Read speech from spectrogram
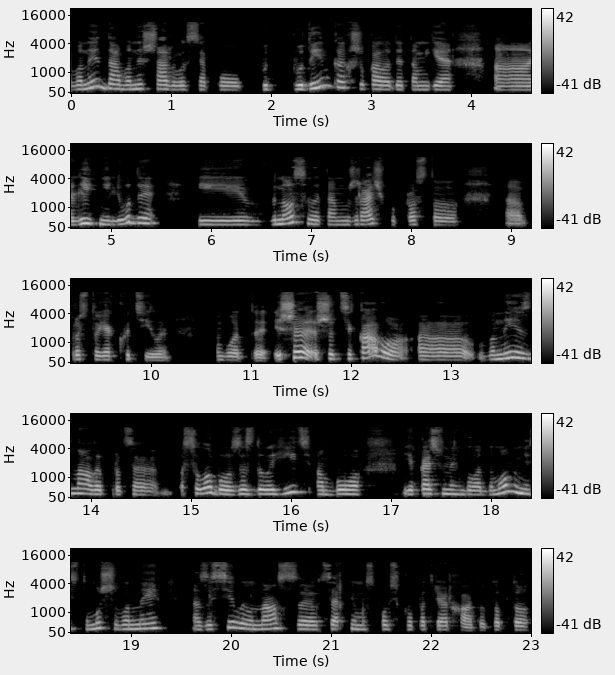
вони да, вони шарилися по будинках, шукали, де там є літні люди. І виносили там жрачку просто просто як хотіли. От. І ще що цікаво, вони знали про це село було заздалегідь, або якась у них була домовленість, тому що вони засіли у нас в церкві Московського патріархату. Тобто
